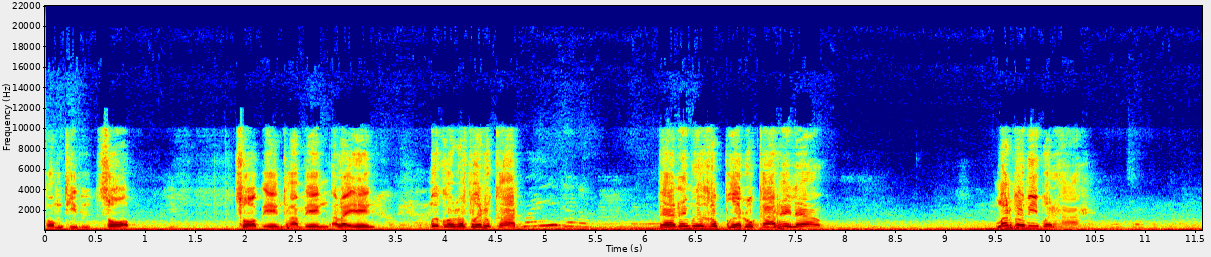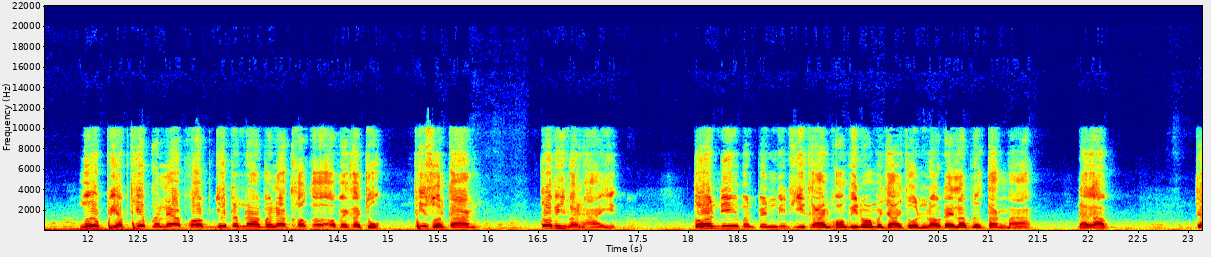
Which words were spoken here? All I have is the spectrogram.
ท้องถิ่นสอบ สอบเองทำเองอะไรเอง เมื่อก่อนเราเปิดโอกาส แต่ในเมื่อเขาเปิดโอกาสให้แล้ว มันก็มีปัญหา เมื่อเปรียบเทียบกันแล้ว พอยึดอำนาจมาแล้วเขาก็เอาไปกระจุกที่ส่วนกลาง ก็มีปัญหาอีก ตอนนี้มันเป็นวิธีการของพี่น้องประชาชนเราได้รับเลือกตั้งมานะครับ จ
